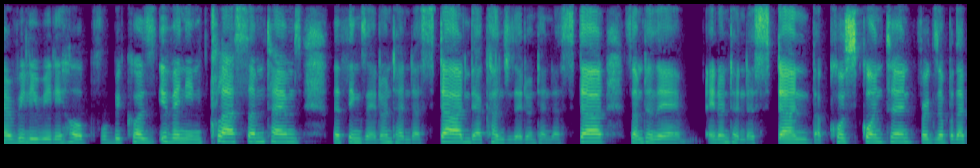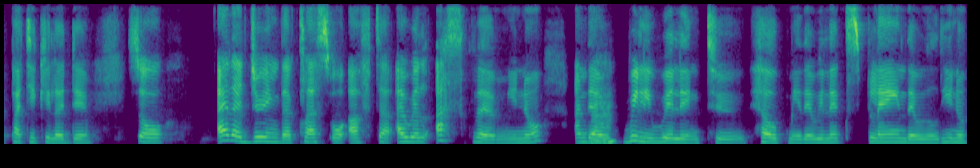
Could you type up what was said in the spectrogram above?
are really, really helpful because even in class, sometimes the things I don't understand, there are kanjis I don't understand. Sometimes I, I don't understand the course content, for example, that particular day. So either during the class or after, I will ask them, you know, and they're Mhm. really willing to help me. They will explain, they will, you know,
